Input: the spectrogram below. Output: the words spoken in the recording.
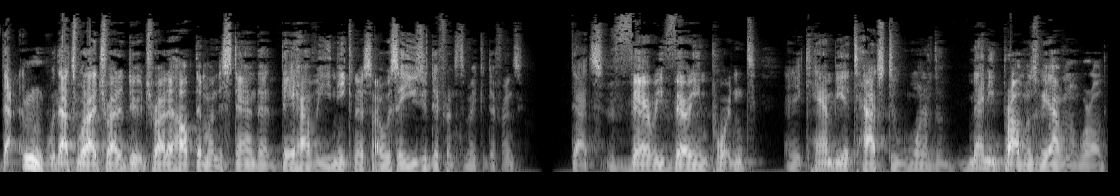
that mm. that's what I try to do. Try to help them understand that they have a uniqueness. I always say use your difference to make a difference. That's very very important, and it can be attached to one of the many problems we have in the world.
